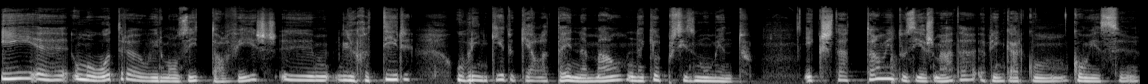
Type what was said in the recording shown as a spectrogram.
e uh, uma outra, o irmãozito talvez, lhe retire o brinquedo que ela tem na mão naquele preciso momento e que está tão entusiasmada a brincar com, com, esse,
